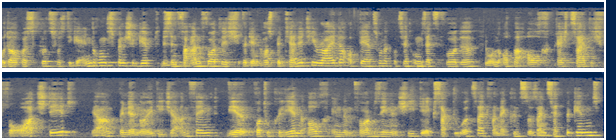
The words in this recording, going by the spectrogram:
oder ob es kurzfristige Änderungswünsche gibt. Wir sind verantwortlich für den Hospitality Rider, ob der zu 100 Prozent umgesetzt wurde und ob er auch rechtzeitig vor Ort steht ja, wenn der neue DJ anfängt. Wir protokollieren auch in einem vorgesehenen Sheet die exakte Uhrzeit, wann der Künstler sein Set beginnt.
